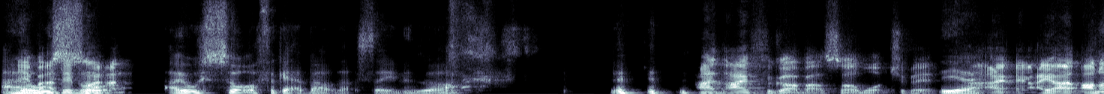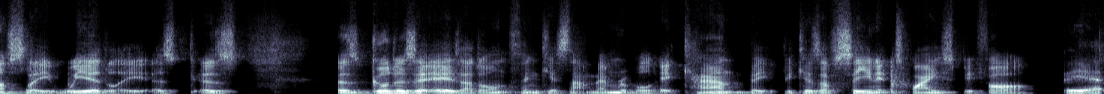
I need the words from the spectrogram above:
I yeah, I always did sort, like. I always sort of forget about that scene as well. I, I forgot about so much of it. Yeah. I, I, I honestly, weirdly, as as as good as it is, I don't think it's that memorable. It can't be because I've seen it twice before, yeah,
